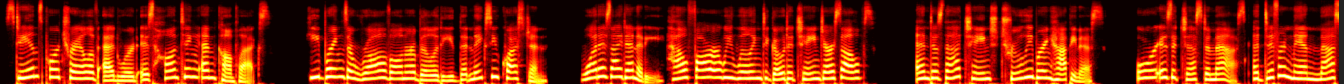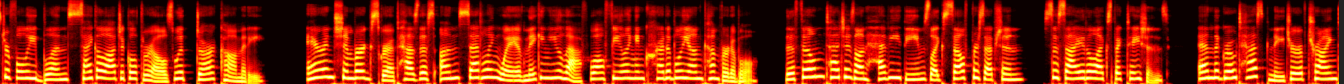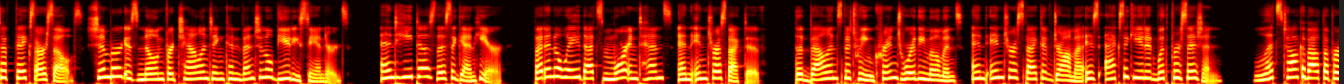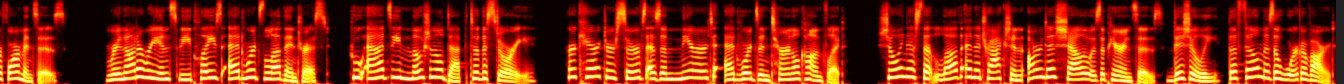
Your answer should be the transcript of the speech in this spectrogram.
Stan's portrayal of Edward is haunting and complex. He brings a raw vulnerability that makes you question what is identity? How far are we willing to go to change ourselves? And does that change truly bring happiness? Or is it just a mask? A different man masterfully blends psychological thrills with dark comedy. Aaron Schimberg's script has this unsettling way of making you laugh while feeling incredibly uncomfortable. The film touches on heavy themes like self perception, societal expectations, and the grotesque nature of trying to fix ourselves. Schimberg is known for challenging conventional beauty standards, and he does this again here, but in a way that's more intense and introspective. The balance between cringe-worthy moments and introspective drama is executed with precision. Let's talk about the performances. Renate Reinsve plays Edward's love interest, who adds emotional depth to the story. Her character serves as a mirror to Edward's internal conflict, showing us that love and attraction aren't as shallow as appearances. Visually, the film is a work of art.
